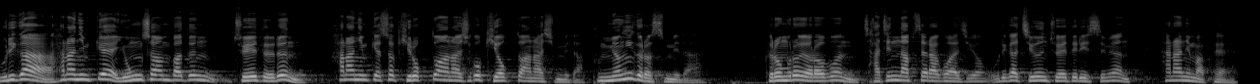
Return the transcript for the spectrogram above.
우리가 하나님께 용서함 받은 죄들은 하나님께서 기록도 안 하시고 기억도 안 하십니다. 분명히 그렇습니다. 그러므로 여러분 자진납세라고 하지요. 우리가 지은 죄들이 있으면 하나님 앞에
